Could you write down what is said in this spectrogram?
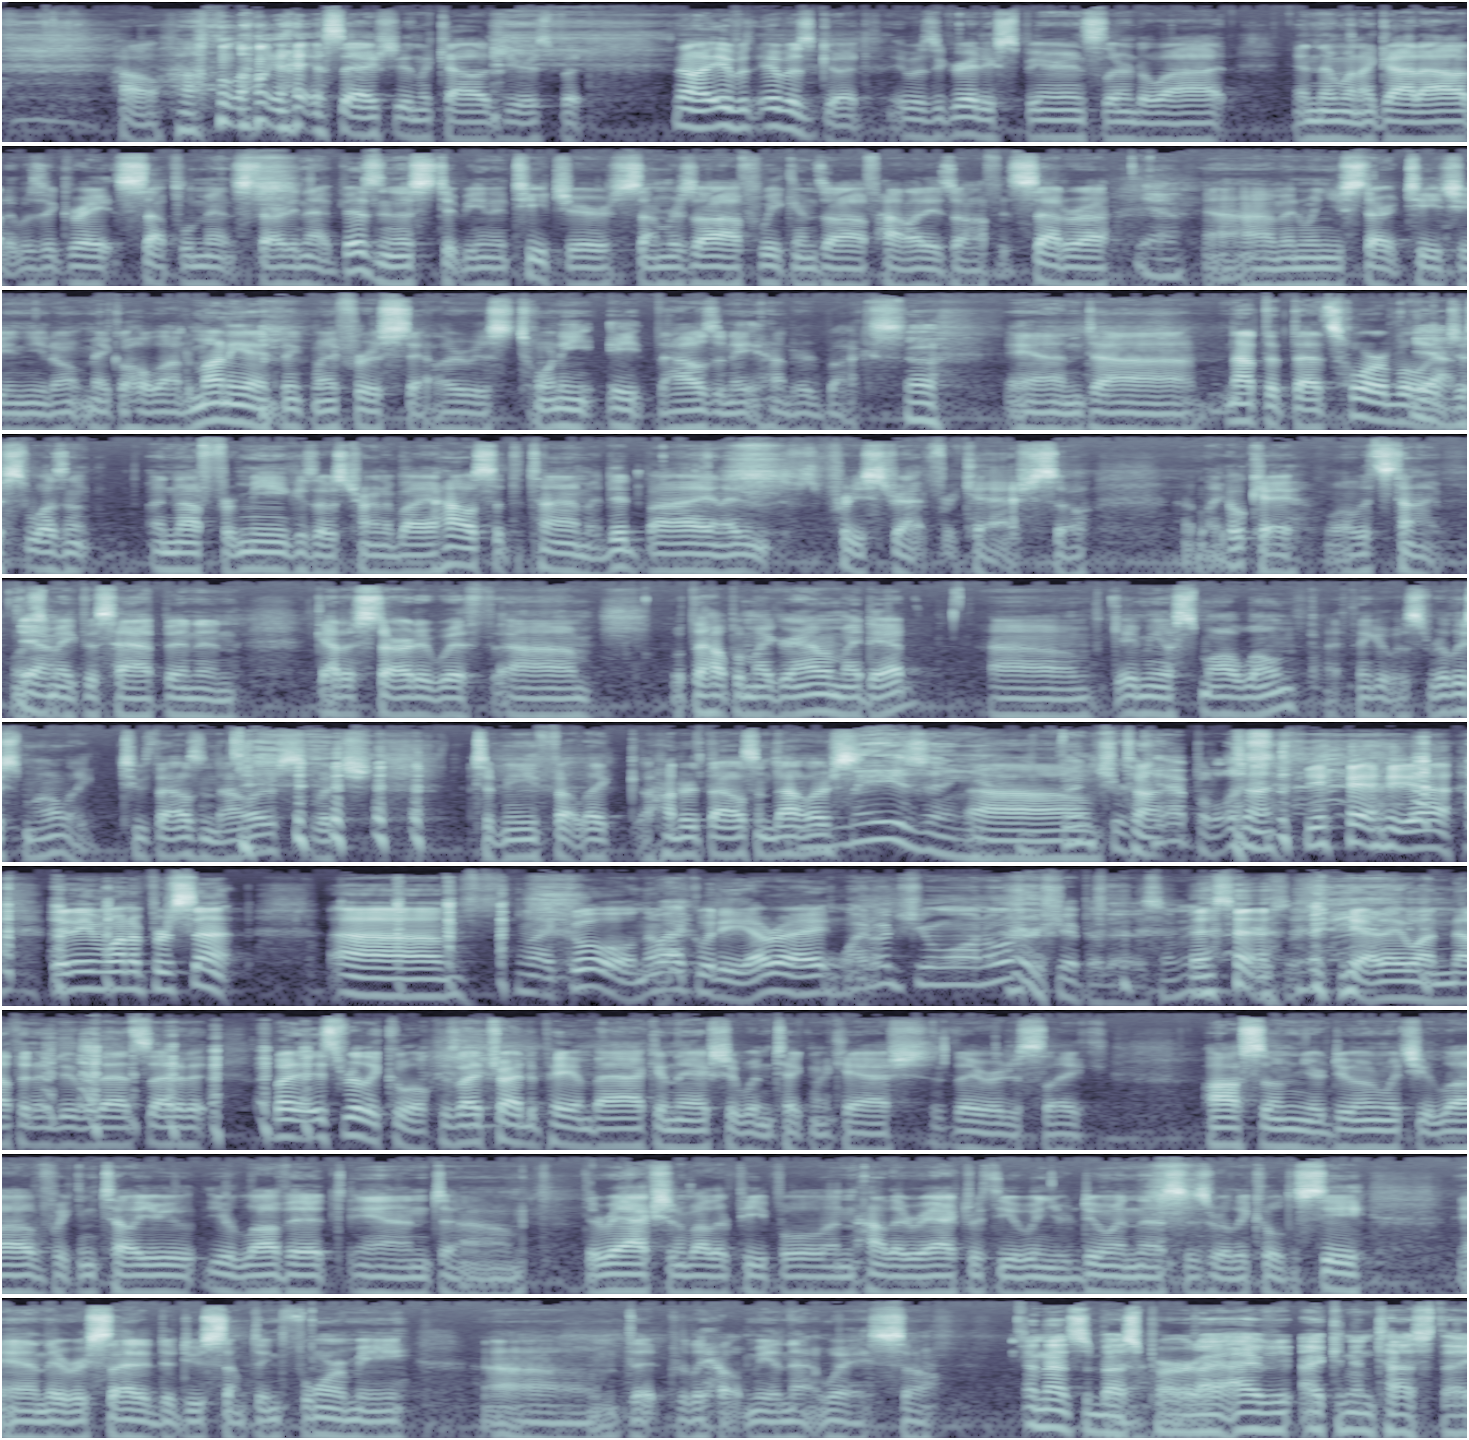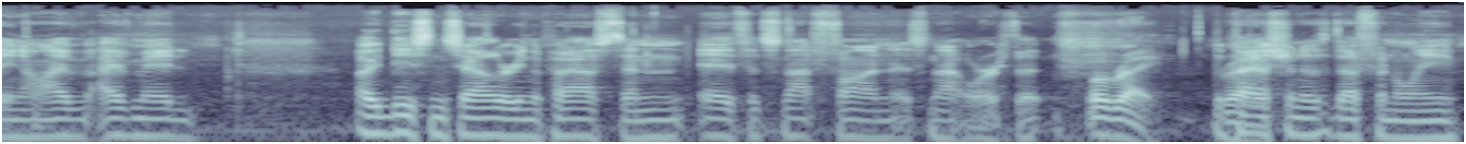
how how long I was actually in the college years, but no, it was it was good. It was a great experience. Learned a lot, and then when I got out, it was a great supplement starting that business to being a teacher. Summers off, weekends off, holidays off, etc. Yeah. Um, and when you start teaching, you don't make a whole lot of money. I think my first salary was twenty eight thousand eight hundred bucks Ugh. and uh, not that that's horrible. Yeah. It just wasn't enough for me because I was trying to buy a house at the time. I did buy, and I was pretty strapped for cash. So I'm like, okay, well, it's time. Let's Yeah. make this happen, and got it started with um, with the help of my grandma and my dad. Um, gave me a small loan. I think it was really small, like two thousand dollars, which to me felt like a hundred thousand dollars. Amazing. Um, Venture ton- capitalist. yeah, yeah. Didn't even want a percent. Um, I'm like, cool, no equity. All right. Why don't you want ownership of this? I mean, seriously. yeah, they want nothing to do with that side of it. But it's really cool because I tried to pay them back and they actually wouldn't take my cash. They were just like, awesome, you're doing what you love. We can tell you you love it. And um, the reaction of other people and how they react with you when you're doing this is really cool to see. And they were excited to do something for me um, that really helped me in that way. So, And that's the best part. I, I I can attest that you know I've I've made a decent salary in the past, and if it's not fun, it's not worth it. well, right. The right. passion is definitely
